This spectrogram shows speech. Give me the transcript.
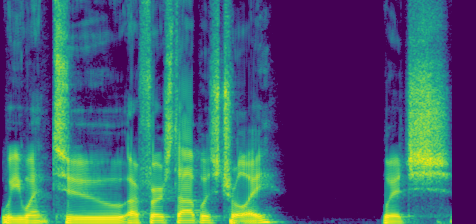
We went to our first stop was Troy, which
